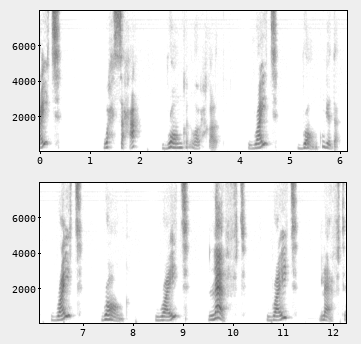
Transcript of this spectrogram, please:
right wax saxa wrong waa wax qalad right wrong kujeeda right wrong. Right left. Right left.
